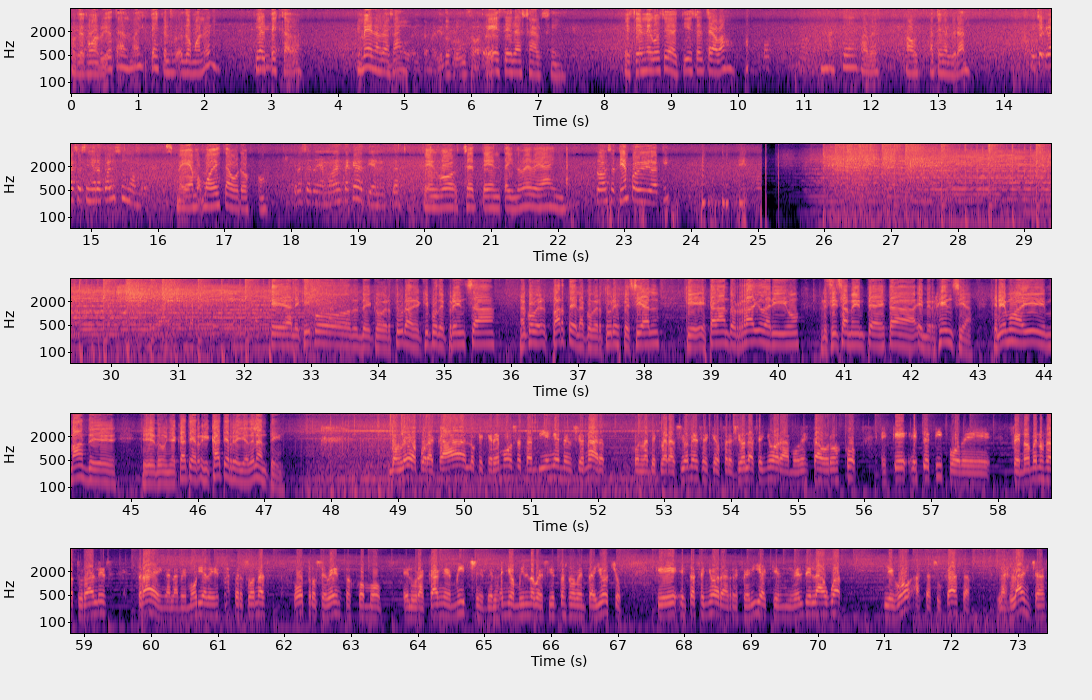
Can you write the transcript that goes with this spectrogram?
Porque como el río está, no hay pesca, don Manuel, es el pescador. Menos la sal. El tamarindo produce bastante. Esta es la sal, sí. Este es el negocio de aquí, este es el trabajo. Aquí, a ver, hasta el verano. Muchas gracias, señora. ¿Cuál es su nombre? Me llamo Modesta Orozco. Gracias, doña Modesta. ¿Qué edad tiene usted? Tengo 79 años. ¿Todo ese tiempo ha vivido aquí? Al equipo de cobertura, al equipo de prensa, parte de la cobertura especial que está dando Radio Darío precisamente a esta emergencia. Tenemos ahí más de doña Katia, Katia Rey, adelante. Don Leo, por acá lo que queremos también es mencionar con las declaraciones que ofreció la señora Modesta Orozco es que este tipo de fenómenos naturales traen a la memoria de estas personas otros eventos como el huracán Mitch del año 1998, que esta señora refería que el nivel del agua llegó hasta su casa. Las lanchas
